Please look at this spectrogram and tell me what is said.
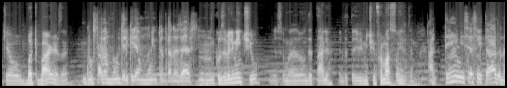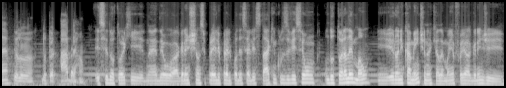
que é o Buck Barnes, né? Gostava muito, ele queria muito entrar no exército. Uhum, inclusive ele mentiu. Isso é um detalhe. Ele mentiu informações também. Até ele ser aceitado, né, pelo Dr. Abraham. Esse doutor que, né, deu a grande chance para ele para ele poder se alistar, que inclusive esse é um, um doutor alemão. E, ironicamente, né, que a Alemanha foi a grande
